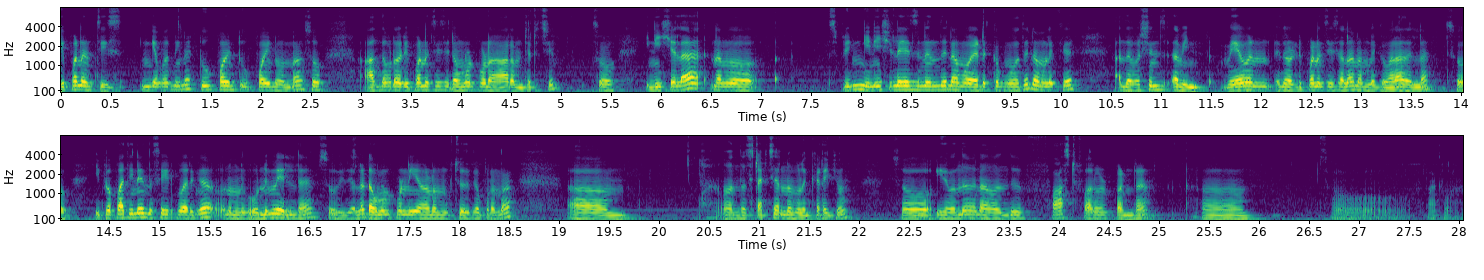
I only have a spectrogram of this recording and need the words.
டிபெண்டன்சிஸ் இங்கே பார்த்தீங்கன்னா டூ பாயிண்ட் டூ பாயிண்ட் ஒன்னா ஸோ அதோட டிபெண்டன்சிஸ் டவுன்லோட் போட ஆரம்பிச்சிருச்சு. ஸோ இனிஷியலாக நம்ம ஸ்ப்ரிங் இனிஷியலைஸ்லேருந்து நம்ம எடுக்கும் போது நம்மளுக்கு அந்த வெர்ஷன்ஸ் ஐ மீன் மேவன் இதோட டிபெண்டன்சிஸ் எல்லாம் நம்மளுக்கு வராதில்ல. ஸோ இப்போ பார்த்தீங்கன்னா இந்த சைடு பாருங்கள் நம்மளுக்கு ஒன்றுமே இல்லை. ஸோ இதெல்லாம் டவுன்லோட் பண்ணி ஆன முடிச்சதுக்கப்புறம் தான் அந்த ஸ்ட்ரக்சர் நம்மளுக்கு கிடைக்கும். ஸோ இதை வந்து நான் வந்து ஃபாஸ்ட் ஃபார்வர்ட் பண்ணுறேன் ஸோ பார்க்கலாம்.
